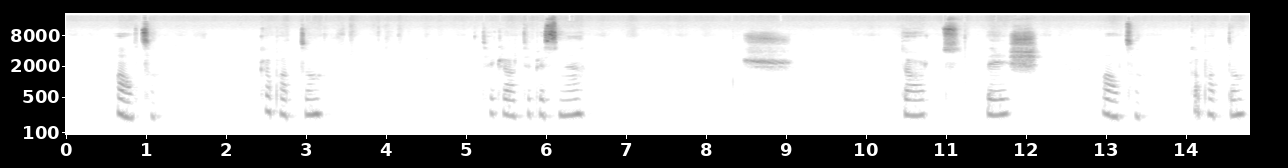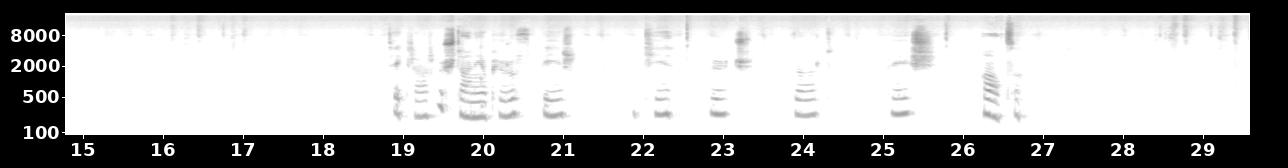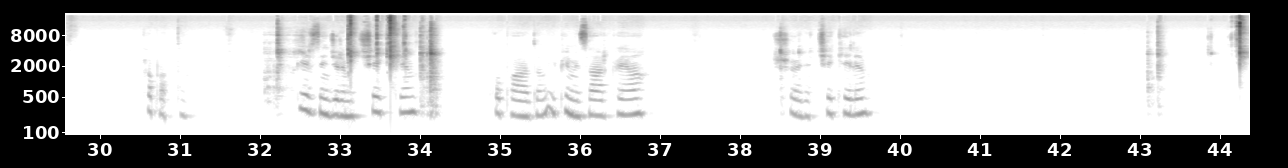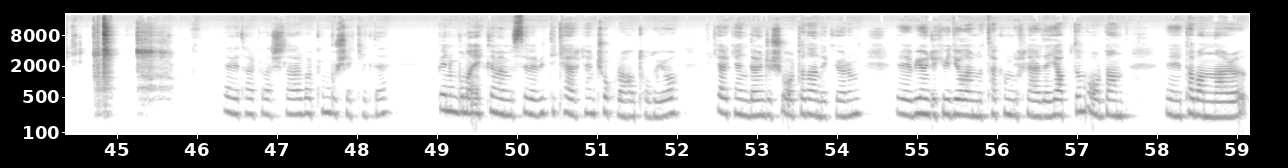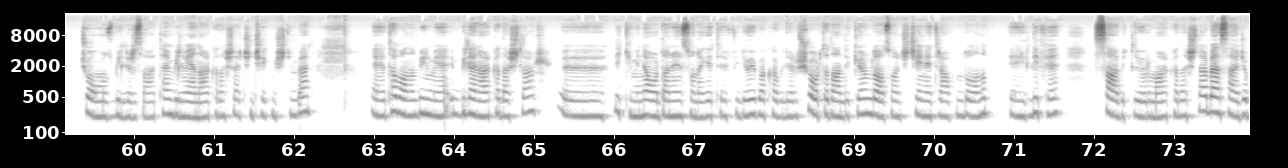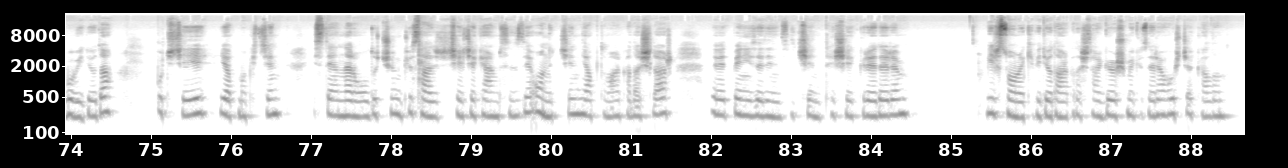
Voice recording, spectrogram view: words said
6 kapattım. Tekrar tepesine 4 5 6 kapattım. Tekrar 3 tane yapıyoruz. 1 2 3 4 5 6 kapattım. Bir zincirimi çektim. Kopardım. İpimizi arkaya şöyle çekelim. Evet arkadaşlar bakın bu şekilde. Benim buna eklememin sebebi dikerken çok rahat oluyor. Dikerken de önce şu ortadan dikiyorum. Ee, bir önceki videolarımda takım liflerde yaptım. Oradan e, tabanları çoğumuz bilir zaten. Bilmeyen arkadaşlar için çekmiştim ben. E, tabanı bilmeyen, bilen arkadaşlar e, dikimine oradan en sona getirip videoyu bakabilir. Şu ortadan dikiyorum. Daha sonra çiçeğin etrafını dolanıp life sabitliyorum arkadaşlar. Ben sadece bu videoda bu çiçeği yapmak için isteyenler oldu. Çünkü sadece çiçeği çeker misiniz diye onun için yaptım arkadaşlar. Evet beni izlediğiniz için teşekkür ederim. Bir sonraki videoda arkadaşlar görüşmek üzere. Hoşçakalın.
